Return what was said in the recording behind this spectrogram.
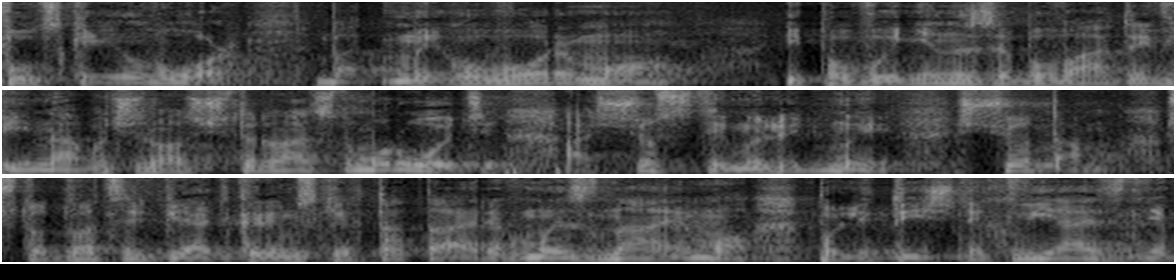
full-scale war. But ми говоримо і повинні не забувати, війна починалася в 2014 році. А що з тими людьми? Що там? 125 кримських татарів. Ми знаємо політичних в'язнів.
